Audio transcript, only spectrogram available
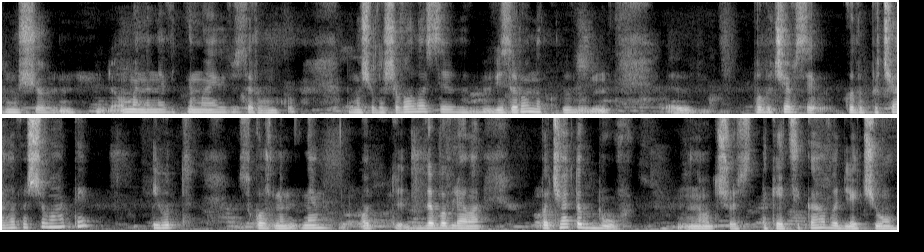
Тому що у мене навіть немає візерунку, тому що вишивалася візерунок, е, получався, коли почала вишивати, і от з кожним днем от додавала. Початок був ну, от щось таке цікаве для чого.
